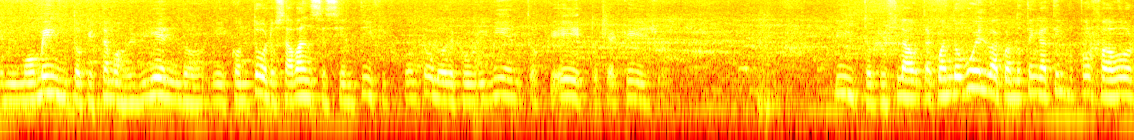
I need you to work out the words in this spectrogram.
el momento que estamos viviendo eh, con todos los avances científicos, con todos los descubrimientos, que esto, que aquello. Pito, que flauta. Cuando vuelva, cuando tenga tiempo, por favor,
